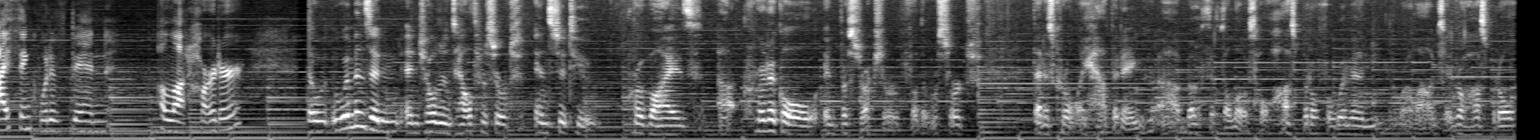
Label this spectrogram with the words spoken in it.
I think would have been a lot harder. The Women's and, and Children's Health Research Institute provides uh, critical infrastructure for the research that is currently happening, uh, both at the Lois Hole Hospital for Women, the Royal Alexandra Hospital,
